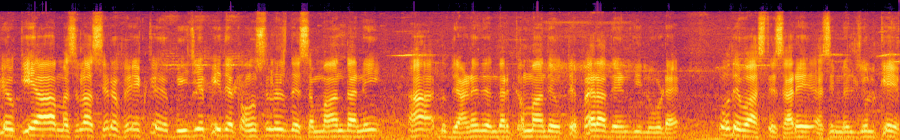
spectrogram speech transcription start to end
ਕਿਉਂਕਿ ਆ ਮਸਲਾ ਸਿਰਫ ਇੱਕ ਬੀਜੇਪੀ ਦੇ ਕਾਉਂਸਲਰਸ ਦੇ ਸਨਮਾਨ ਦਾ ਨਹੀਂ ਆ ਲੁਧਿਆਣੇ ਦੇ ਅੰਦਰ ਕੰਮਾਂ ਦੇ ਉੱਤੇ ਪਹਿਰਾ ਦੇਣ ਦੀ ਲੋੜ ਹੈ। ਉਹਦੇ ਵਾਸਤੇ ਸਾਰੇ ਅਸੀਂ ਮਿਲ ਜੁਲ ਕੇ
